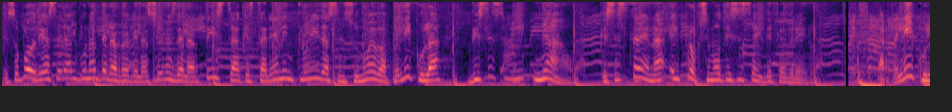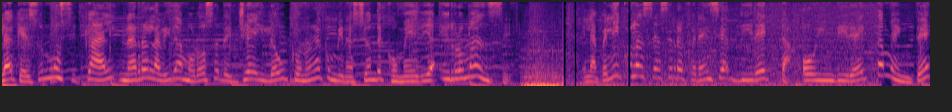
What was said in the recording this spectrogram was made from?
Eso podría ser algunas de las revelaciones del artista que estarían incluidas en su nueva película This Is Me Now, que se estrena el próximo 16 de febrero. La película, que es un musical, narra la vida amorosa de J-Lo con una combinación de comedia y romance. En la película se hace referencia directa o indirectamente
